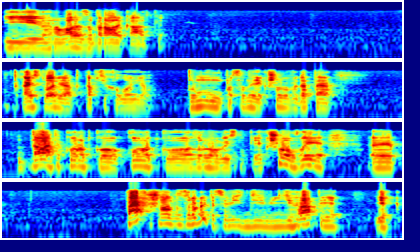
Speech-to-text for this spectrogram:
І вигравали, забирали катки. Така історія, така психологія. Тому, пацани, якщо ви ведете. Давайте коротко, коротко зробимо висновки. Якщо ви. Е, перше, що треба зробити, це відіграти як, як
